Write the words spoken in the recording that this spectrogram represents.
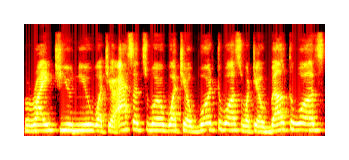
right? You knew what your assets were, what your worth was, what your wealth was,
